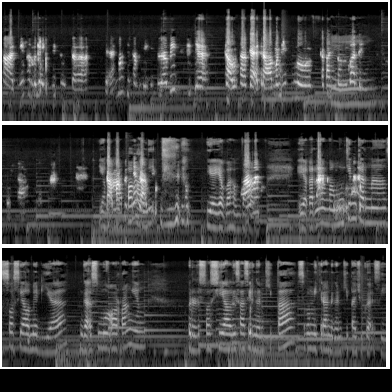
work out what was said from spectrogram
tadi sampai kayak gitu udah ya emang sih sampai kayak gitu tapi ya gak usah kayak drama gitu loh yang Hmm, ya Nggak, nggak apa-apa maksudnya kali. iya iya paham paham. Iya karena emang mungkin karena sosial media nggak semua orang yang bersosialisasi dengan kita sepemikiran dengan kita juga sih.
